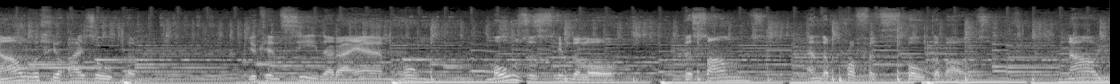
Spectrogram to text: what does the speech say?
Now, with your eyes open, you can see that I am whom Moses in the law, the Psalms, and the prophets spoke about. Now you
